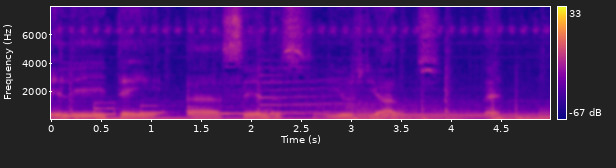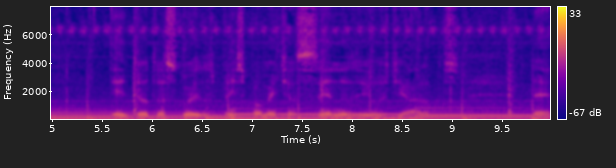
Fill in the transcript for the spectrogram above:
Ele tem as cenas e os diálogos, né? Entre outras coisas, principalmente as cenas e os diálogos, né?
